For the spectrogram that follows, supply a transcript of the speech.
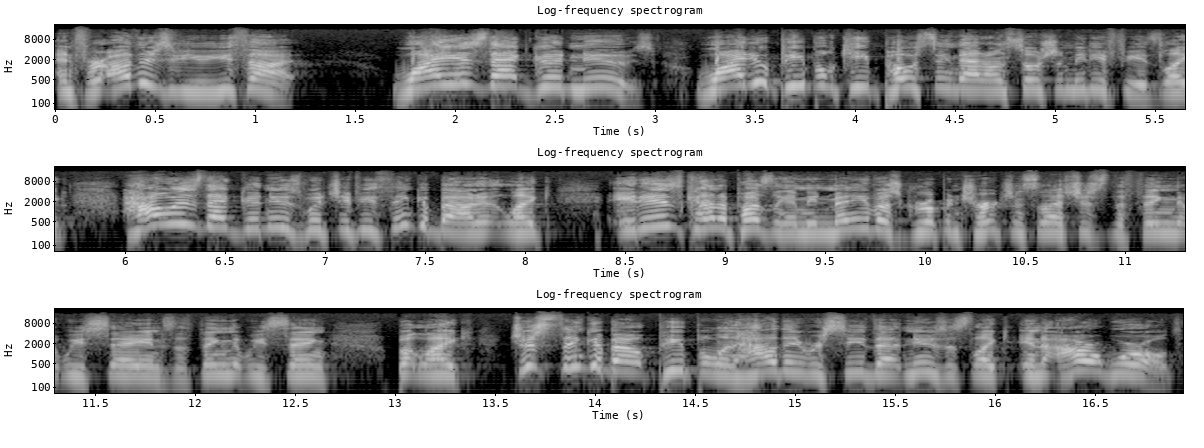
And for others of you, you thought, why is that good news? Why do people keep posting that on social media feeds? Like, how is that good news? Which, if you think about it, like, it is kind of puzzling. I mean, many of us grew up in church, and so that's just the thing that we say and it's the thing that we sing. But, like, just think about people and how they receive that news. It's like in our world,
